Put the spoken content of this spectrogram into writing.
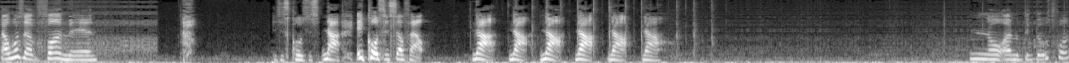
That wasn't fun, man. it just closed its nah, it closed itself out. Nah, nah, nah, nah, nah, nah. No, I don't think that was fun.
